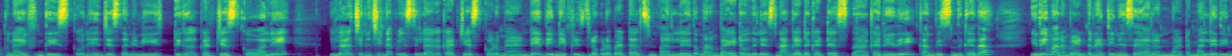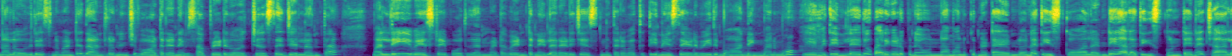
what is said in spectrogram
ఒక నైఫ్ని తీసుకొని ఎడ్జెస్ అన్ని నీట్గా కట్ చేసుకోవాలి. ఇలా చిన్న చిన్న పీసులాగా కట్ చేసుకోవడమే అండి. దీన్ని ఫ్రిడ్జ్లో కూడా పెట్టాల్సిన పని లేదు. మనం బయట వదిలేసినా గడ్డ కట్టేస్తాక అనేది కనిపిస్తుంది కదా. ఇది మనం వెంటనే తినేసేయాలన్నమాట. మళ్ళీ దీన్ని అలా వదిలేసినామంటే దాంట్లో నుంచి వాటర్ అనేవి సపరేట్గా వచ్చేస్తే జెల్ అంతా. మళ్ళీ వేస్ట్ అయిపోతుంది అనమాట వెంటనే ఇలా రెడీ చేసుకున్న తర్వాత తినేసేయడం ఇది మార్నింగ్ మనము ఏమి తినలేదు. పరిగడుపునే ఉన్నాం అనుకున్న టైంలోనే తీసుకోవాలండి. అలా తీసుకుంటేనే చాలా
